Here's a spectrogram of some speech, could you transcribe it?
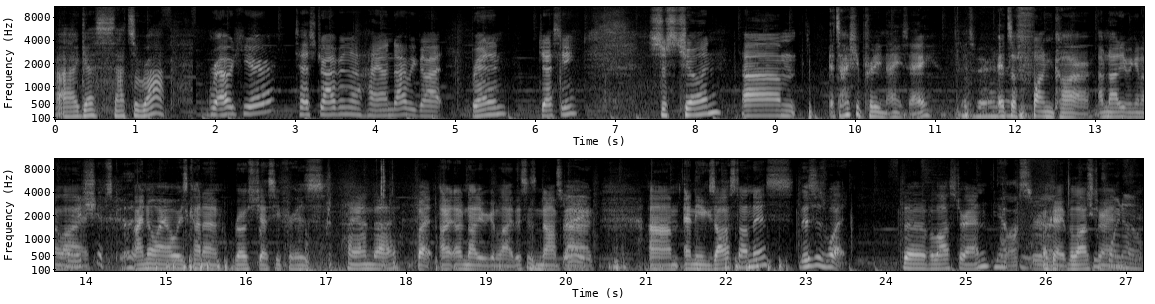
I guess that's a wrap. We're out here test driving a Hyundai. We got Brandon, Jesse. It's just chilling. Um, it's actually pretty nice, eh? It's very nice. It's a fun car. I'm not even gonna Oh, lie. it shifts good. I know I always kind of roast Jesse for his Hyundai, but I, I'm not even gonna lie. This is not That's bad. Um, and the exhaust on this, this is what? The Veloster N? Yep. Okay, Veloster N. 2.0.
